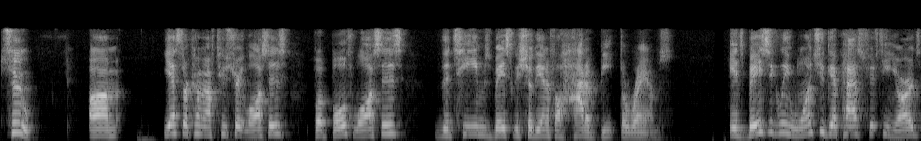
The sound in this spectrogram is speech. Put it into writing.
Two, um, yes, they're coming off two straight losses, but both losses, the teams basically showed the NFL how to beat the Rams. It's basically once you get past 15 yards,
